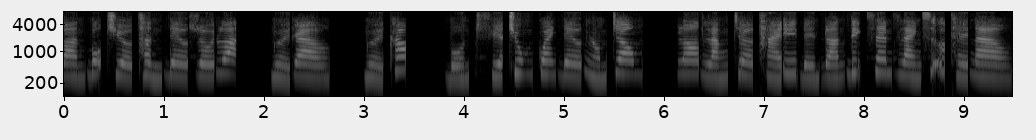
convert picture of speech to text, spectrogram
Toàn bộ triều thần đều rối loạn, người gào, người khóc, bốn phía chung quanh đều ngóng trông, lo lắng chờ Thái Y đến đoán định xem lành sự thế nào.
